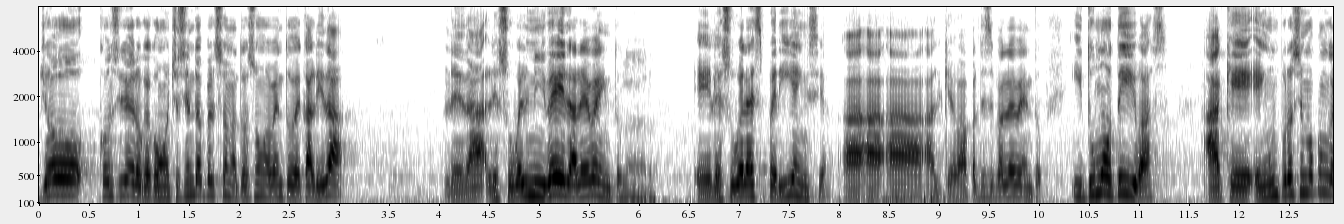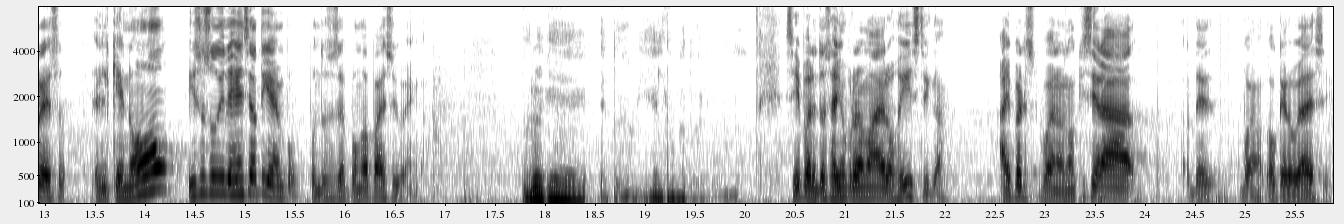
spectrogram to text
Yo considero que con 800 personas, todo es un evento de calidad. Le, da, le sube el nivel al evento. Claro. eh, le sube la experiencia a- a- a- al que va a participar del evento y tú motivas a que en un próximo congreso, el que no hizo su diligencia a tiempo, pues entonces se ponga para eso y venga. Pero es que esto es abierto para todo el mundo. Sí, pero entonces hay un problema de logística. Hay bueno, no quisiera, de- bueno, ok, lo voy a decir.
